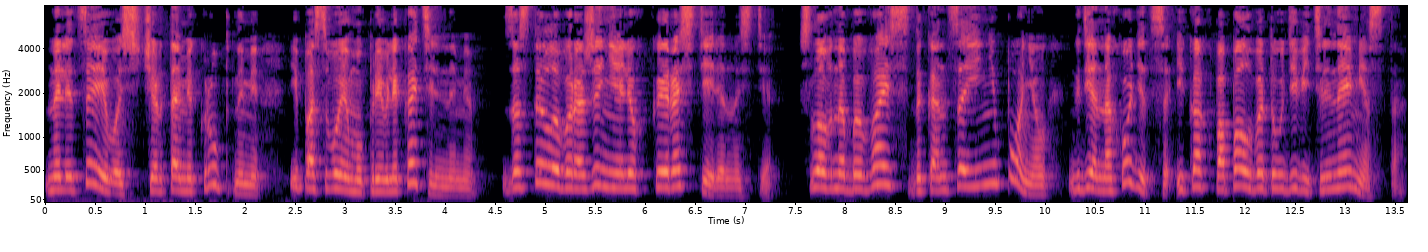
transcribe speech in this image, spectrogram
На лице его с чертами крупными и по-своему привлекательными застыло выражение легкой растерянности, словно бы Вайс до конца и не понял, где находится и как попал в это удивительное место.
